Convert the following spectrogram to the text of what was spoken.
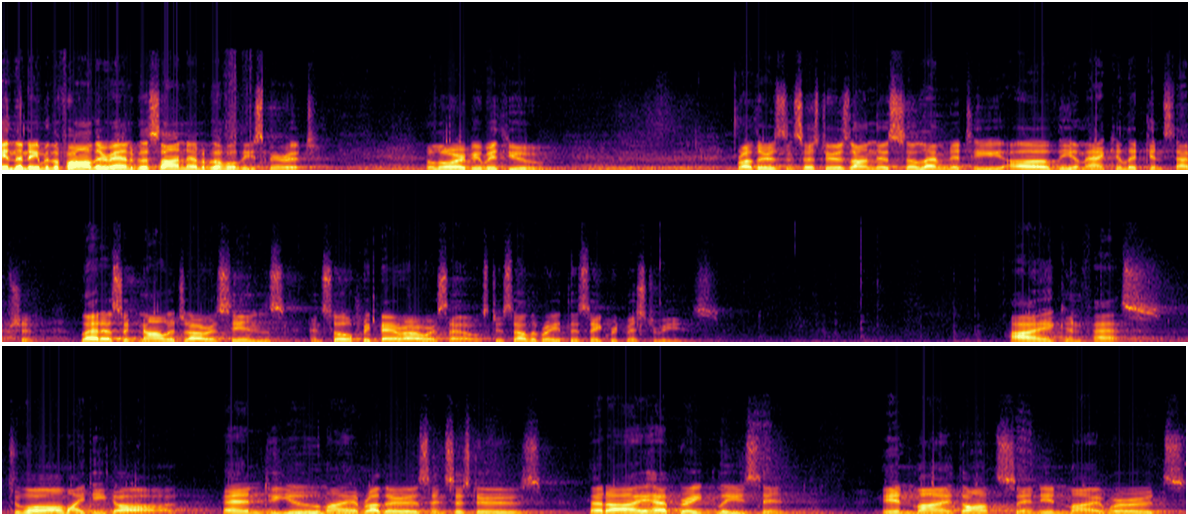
In the name of the Father, and of the Son, and of the Holy Spirit. The Lord be with you. Brothers and sisters, on this solemnity of the Immaculate Conception, let us acknowledge our sins and so prepare ourselves to celebrate the sacred mysteries. I confess to Almighty God and to you, my brothers and sisters, that I have greatly sinned in my thoughts and in my words,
